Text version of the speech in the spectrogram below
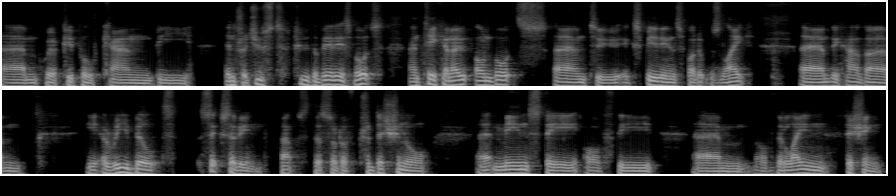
um, where people can be introduced to the various boats and taken out on boats um, to experience what it was like. Um, they have um, a, a rebuilt sixareen. That's the sort of traditional uh, mainstay of the um, of the line fishing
